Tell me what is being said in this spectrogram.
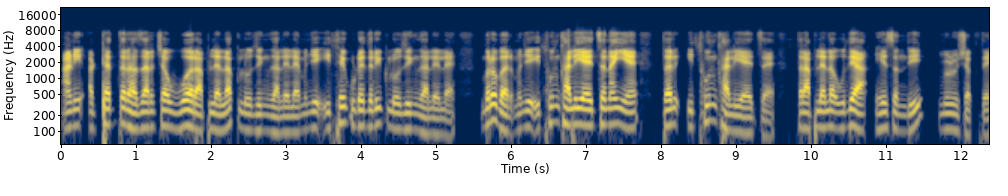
आणि अठ्ठ्याहत्तर हजारच्या वर आपल्याला क्लोजिंग झालेलं आहे. म्हणजे इथे कुठेतरी क्लोजिंग झालेलं आहे. बरोबर? म्हणजे इथून खाली यायचं नाहीये तर इथून खाली यायचं आहे. तर आपल्याला उद्या हे संधी मिळू शकते.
